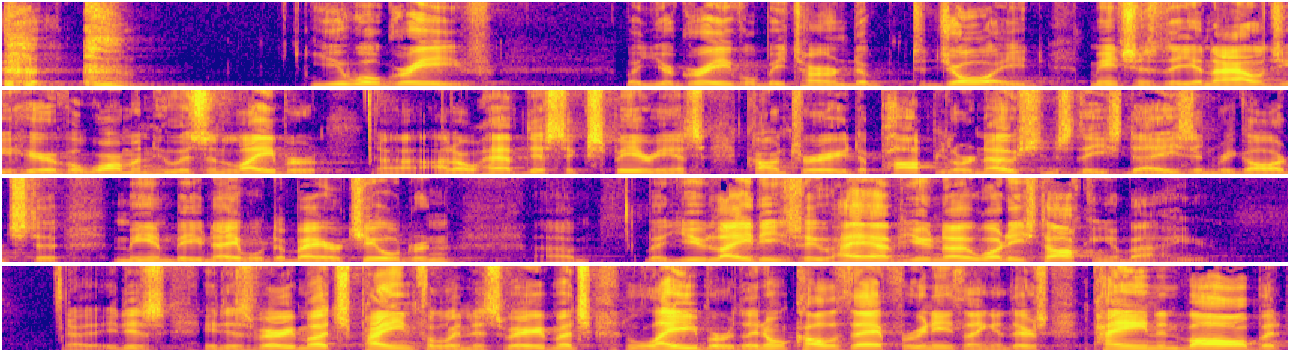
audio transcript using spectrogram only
you will grieve, but your grief will be turned to, to, joy. He mentions the analogy here of a woman who is in labor. Uh, I don't have this experience, contrary to popular notions these days in regards to men being able to bear children. Um, but you ladies who have, you know what he's talking about here. Uh, it, is, it is very much painful and it's very much labor. They don't call it that for anything, and there's pain involved. But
